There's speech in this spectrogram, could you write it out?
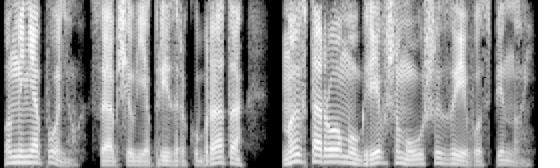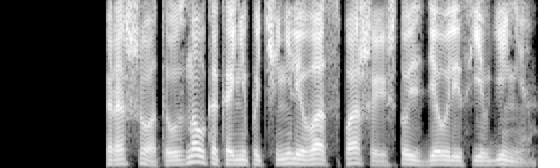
Он меня понял, сообщил я призраку брата, но и второму, гревшему уши за его спиной. «Хорошо, а ты узнал, как они подчинили вас с Пашей и что сделали с Евгением?»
